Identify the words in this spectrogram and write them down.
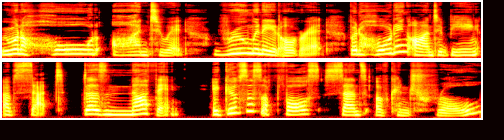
We want to hold on to it, ruminate over it, but holding on to being upset does nothing It gives us a false sense of control,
